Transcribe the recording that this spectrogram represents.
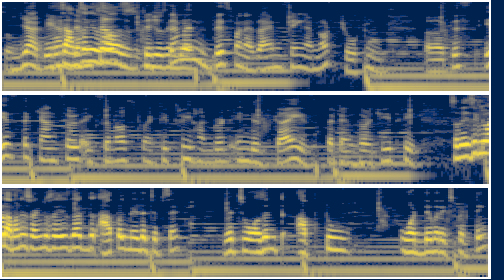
So Yeah, they have Samsung themselves ditched using them, them. and this one, as I am saying, I'm not joking. Uh, this is the cancelled Exynos 2300 in disguise, the Tensor G3. So basically, what Aman is trying to say is that the Apple made a chipset which wasn't up to what they were expecting.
